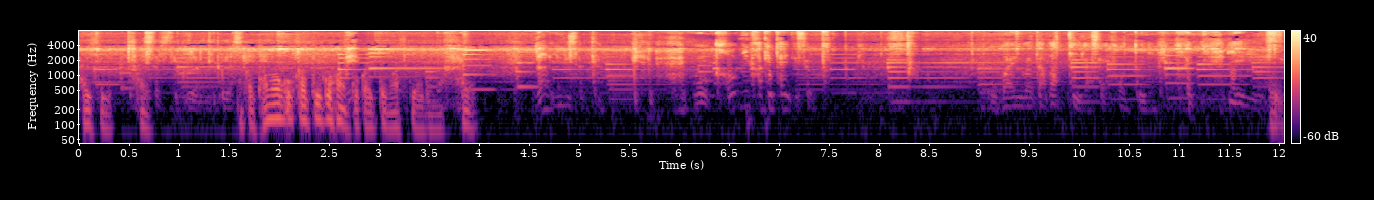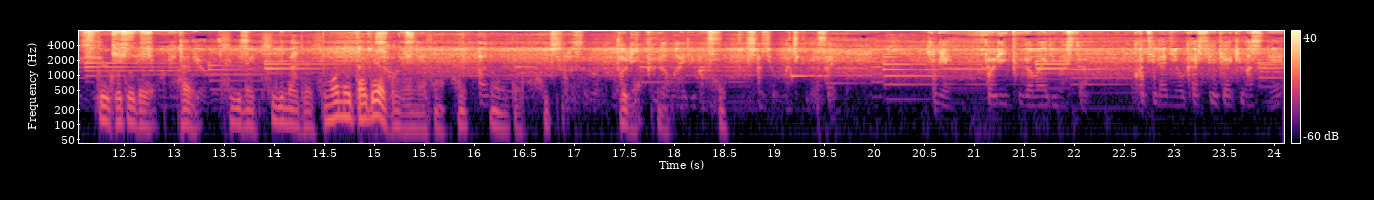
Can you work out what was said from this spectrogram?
配信。はい。なんか卵かけご飯とか言ってますけれども、はい。なあゆりさん君もう顔にかけたいですよお前は黙っていなさい本当にいえいえということで、はい。次の、次の、じゃあ下ネタではございません。はい。下ネタ。はい。ドリンクが参ります。少々お待ちください。姫ドリンクが参りました。こちらに置かせていただきますね。は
